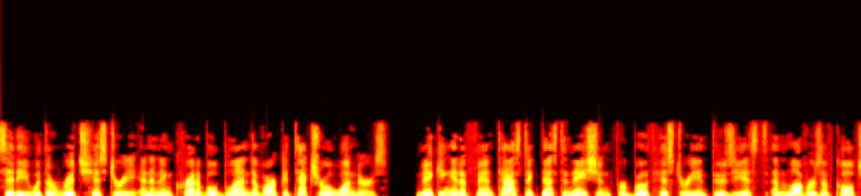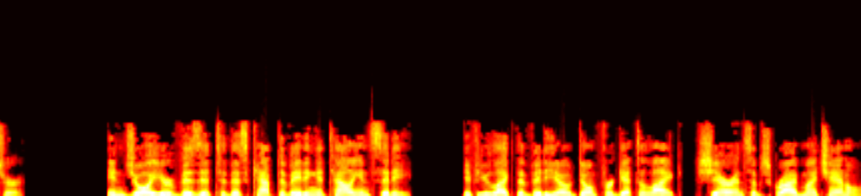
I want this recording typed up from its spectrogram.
city with a rich history and an incredible blend of architectural wonders, making it a fantastic destination for both history enthusiasts and lovers of culture. Enjoy your visit to this captivating Italian city. If you like the video don't forget to like, share and subscribe my channel.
